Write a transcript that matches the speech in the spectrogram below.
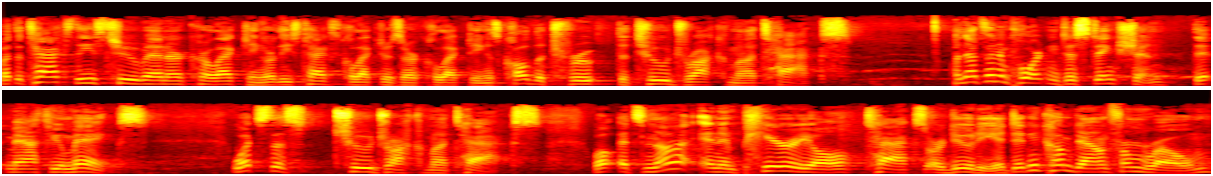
But the tax these two men are collecting, or these tax collectors are collecting, is called the, the two drachma tax. And that's an important distinction that Matthew makes. What's this two drachma tax? Well, it's not an imperial tax or duty. It didn't come down from Rome.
